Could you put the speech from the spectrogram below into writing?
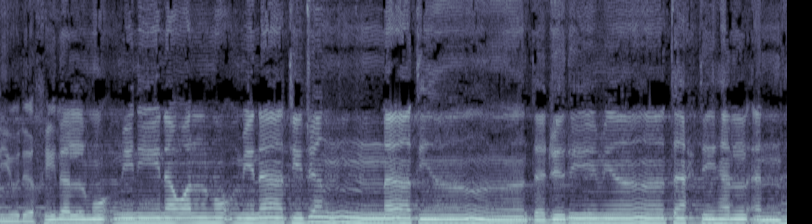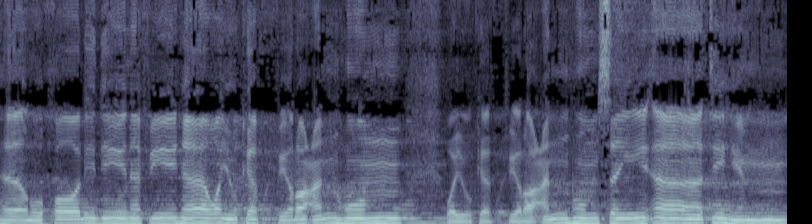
ليدخل المؤمنين والمؤمنات جنات تجري من تحتها الأنهار خالدين فيها ويكفر عنهم ويكفر عنهم سيئاتهم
